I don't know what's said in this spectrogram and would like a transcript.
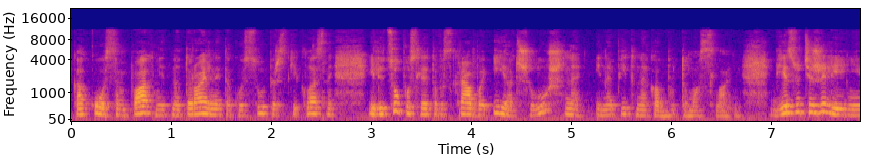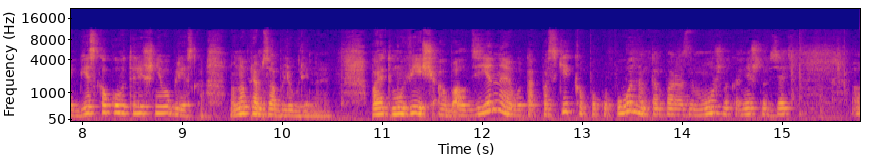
Кокосом пахнет, натуральный натуральный такой, суперский, классный. И лицо после этого скраба и отшелушенное, и напитанное как будто маслами. Без утяжеления, без какого-то лишнего блеска. Но оно прям заблюренное. Поэтому вещь обалденная. Вот так по скидкам, по купонам, там по-разному можно, конечно, взять э,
